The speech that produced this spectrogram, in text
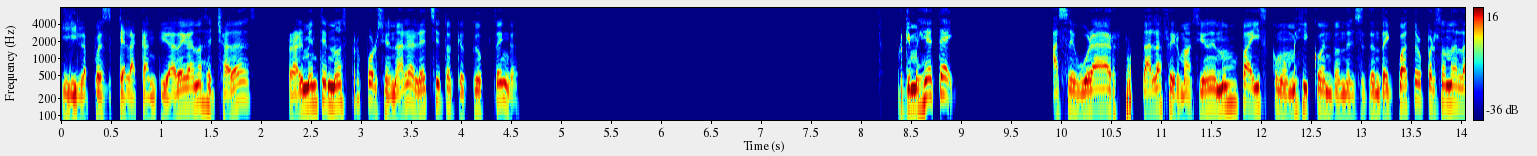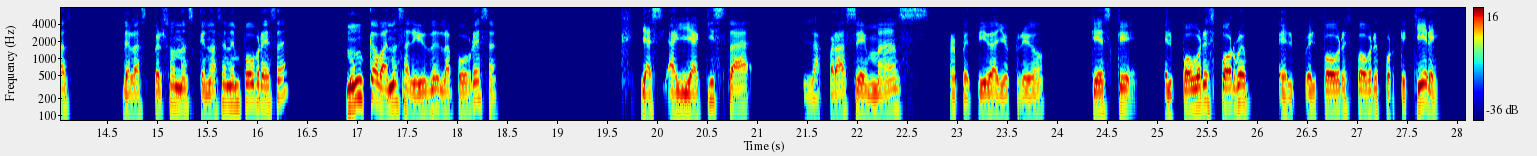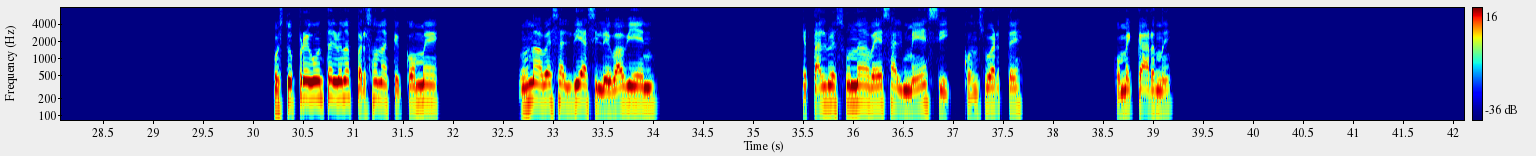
Y pues que la cantidad de ganas echadas realmente no es proporcional al éxito que tú obtengas. Porque imagínate asegurar tal afirmación en un país como México en donde el 74% personas de las personas que nacen en pobreza nunca van a salir de la pobreza. Y, y aquí está la frase más repetida, yo creo, que es que el pobre es pobre, el, el pobre es pobre porque quiere. Pues tú pregúntale a una persona que come una vez al día si le va bien, que tal vez una vez al mes y con suerte come carne.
